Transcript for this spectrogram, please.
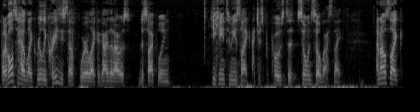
but I've also had like really crazy stuff where like a guy that I was discipling he came to me. He's like, I just proposed to so and so last night, and I was like,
